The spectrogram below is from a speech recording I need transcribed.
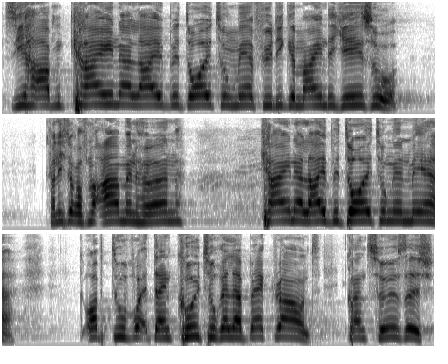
sie haben keinerlei Bedeutung mehr für die Gemeinde Jesu. Kann ich darauf ein Amen hören? Keinerlei Bedeutungen mehr. Ob du dein kultureller Background, Französisch,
